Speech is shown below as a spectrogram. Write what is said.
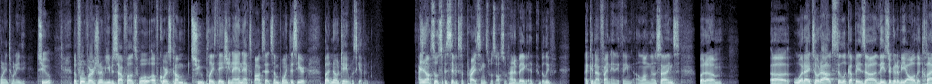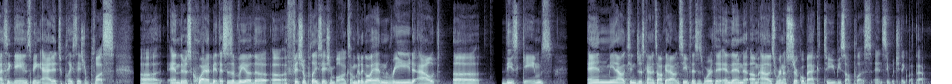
2022. The full version of Ubisoft Plus will, of course, come to PlayStation and Xbox at some point this year, but no date was given. And also, specifics of pricings was also kind of vague, I, I believe. I could not find anything along those lines. But um, uh, what I told Alex to look up is uh, these are going to be all the classic games being added to PlayStation Plus. Uh, and there's quite a bit. This is a via the uh, official PlayStation blogs. I'm going to go ahead and read out uh, these games and me and Alex can just kind of talk it out and see if this is worth it. And then, um, Alex, we're gonna circle back to Ubisoft Plus and see what you think about that.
